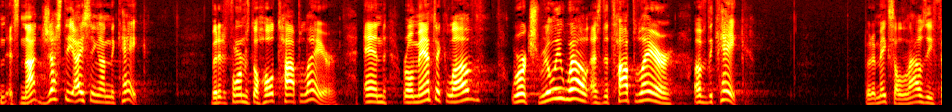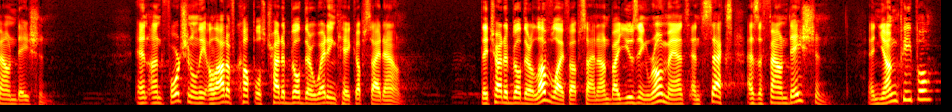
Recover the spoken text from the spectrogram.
it's, not just the icing on the cake, but it forms the whole top layer. And romantic love works really well as the top layer of the cake, but it makes a lousy foundation. And unfortunately, a lot of couples try to build their wedding cake upside down. They try to build their love life upside down by using romance and sex as a foundation. And young people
